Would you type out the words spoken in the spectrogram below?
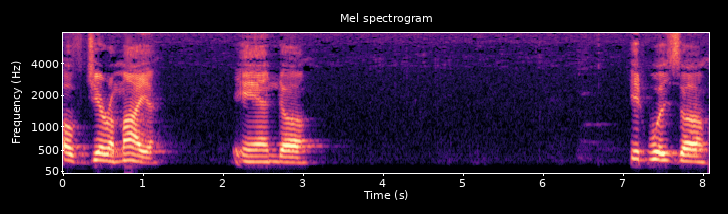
of Jeremiah. And uh, it was, uh,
